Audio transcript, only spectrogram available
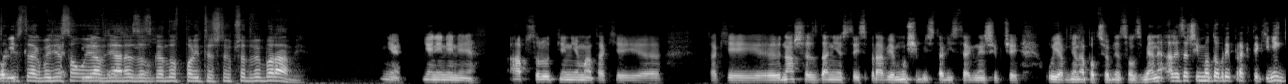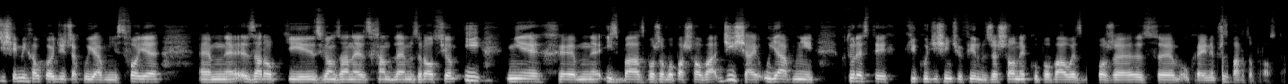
te listy jakby nie są ujawniane ze względów politycznych przed wyborami. Nie, nie, nie, nie, nie. Absolutnie nie ma takiej e, takiej, e, nasze zdanie w tej sprawie, musi być ta lista jak najszybciej ujawniona, potrzebne są zmiany, ale zacznijmy od dobrej praktyki. Niech dzisiaj Michał Kołodziejczak ujawni swoje um, zarobki związane z handlem z Rosją i niech um, Izba Zbożowo-Paszowa dzisiaj ujawni, które z tych kilkudziesięciu firm zrzeszonych kupowały zboże z Ukrainy. To jest bardzo proste.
